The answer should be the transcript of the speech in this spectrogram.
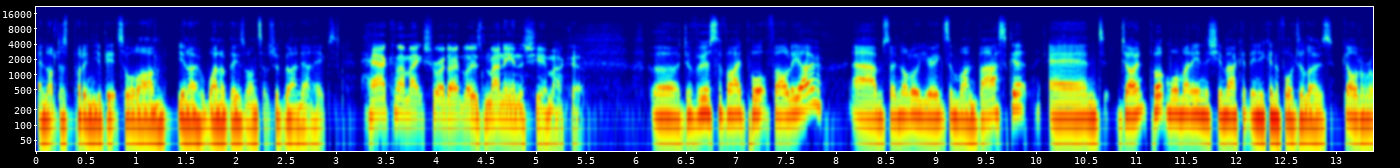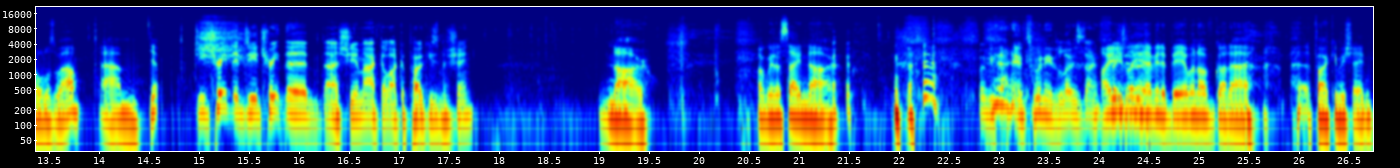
and not just putting your bets all on, you know, one of these ones which have gone down heaps. How can I make sure I don't lose money in the share market? Uh, diversified portfolio. Um, so, not all your eggs in one basket. And don't put more money in the share market than you can afford to lose. Golden rule as well. Um, yep. do you treat the Do you treat the uh, share market like a pokies machine? No. I'm going to say no. If you don't have 20 to lose, don't you? I feed usually it in. having a beer when I've got a, a poker machine.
